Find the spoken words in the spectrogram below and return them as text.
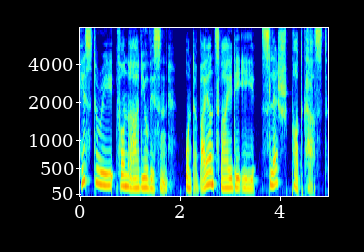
History von Radio Wissen unter bayern2.de slash podcast.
